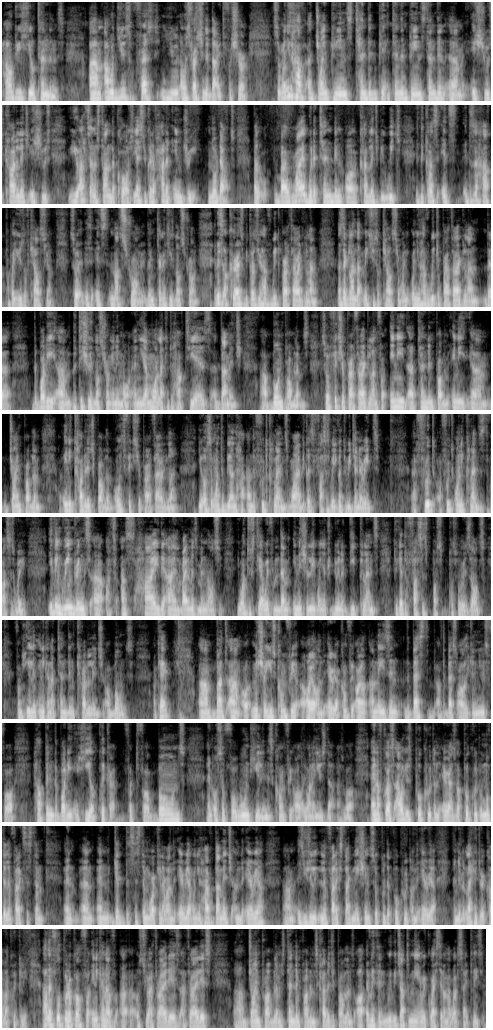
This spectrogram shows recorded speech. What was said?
How do you heal tendons? Um, I would use first. You, I was fresh in the diet for sure. So when you have uh, joint pains, tendon tendon pains, tendon um, issues, cartilage issues, you have to understand the cause. Yes, you could have had an injury, no doubt, but but why would a tendon or cartilage be weak? It's because it's it doesn't have proper use of calcium, so it's, it's not strong. The integrity is not strong, and this occurs because you have weak parathyroid gland. That's a gland that makes use of calcium. When when you have weaker parathyroid gland, the the body um, the tissue is not strong anymore, and you are more likely to have tears, uh, damage uh, bone problems. So fix your parathyroid gland for any uh, tendon problem, any um, joint problem, or any cartilage problem. Always fix your parathyroid gland. You also want to be on the, on the fruit cleanse. Why? Because the fastest way you're going to regenerate. Fruit fruit only cleanse is the fastest way. Even green drinks, uh, as, as high they are in vitamins and minerals, you want to stay away from them initially when you're doing a deep cleanse to get the fastest pos- possible results from healing any kind of tendon, cartilage, or bones. Okay? Um, but um, make sure you use comfrey oil on the area. Comfrey oil, amazing, the best of the best oil you can use for helping the body heal quicker for for bones and also for wound healing. Is comfrey oil. You want to use that as well. And of course, I would use poke root on the area as well. Poke root will move the lymphatic system and and and get the system working around the area. When you have damage on the area, um, is usually lymphatic stagnation. So put the poke root on the area and you're likely to recover quickly. I have a full protocol for any kind of uh, osteoarthritis, arthritis, um, joint problems, tendon problems, cartilage problems, all everything. Reach out to me and request it on my website, please.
